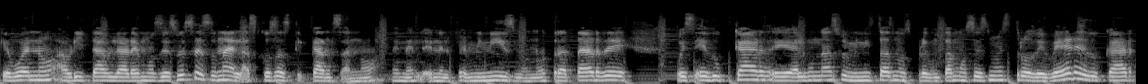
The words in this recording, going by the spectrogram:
que bueno, ahorita hablaremos de eso, esa es una de las cosas que cansa, ¿no? En el, en el feminismo, ¿no? Tratar de, pues, educar, eh, algunas feministas nos preguntamos, ¿es nuestro deber educar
